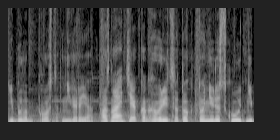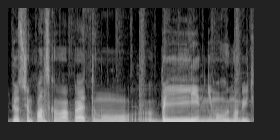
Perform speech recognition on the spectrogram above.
и было бы просто невероятно. А знаете, как говорится, тот, кто не рискует, не пьет шампанского, поэтому, блин, не могу ему объявить.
